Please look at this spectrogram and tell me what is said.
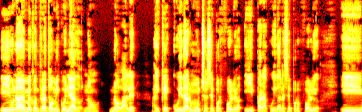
y una vez me contrató mi cuñado. No, no vale. Hay que cuidar mucho ese portfolio y para cuidar ese portfolio y,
